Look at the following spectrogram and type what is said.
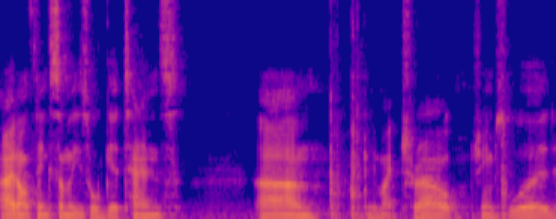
I don't think some of these will get tens. Um, Mike Trout, James Wood.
